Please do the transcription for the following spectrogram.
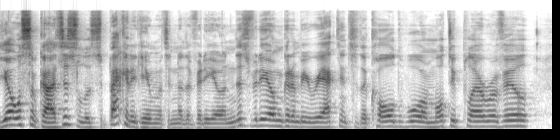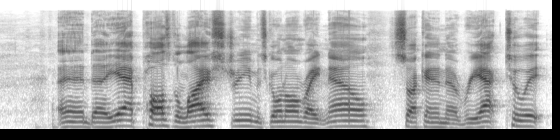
Yo, what's up guys, Elusiive back at again with another video. In this video, I'm going to be reacting to the Cold War multiplayer reveal. And uh, yeah, pause the live stream, it's going on right now, so I can uh, react to it.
